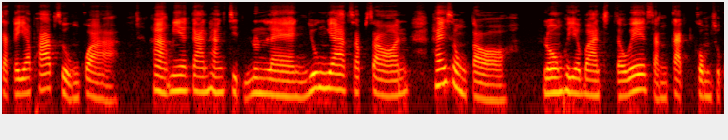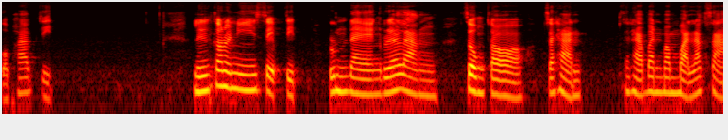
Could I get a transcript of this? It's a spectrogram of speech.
ศักยภาพสูงกว่า หากมีอาการทางจิตรุนแรง ยุ่งยากซับซ้อน ให้ส่งต่อ โรงพยาบาลจิตเวชสังกัดกรมสุขภาพจิต หรือกรณีเสพติดรุนแรงเรื้อรัง ส่งต่อ สถานสถาบันบำบัดรักษา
